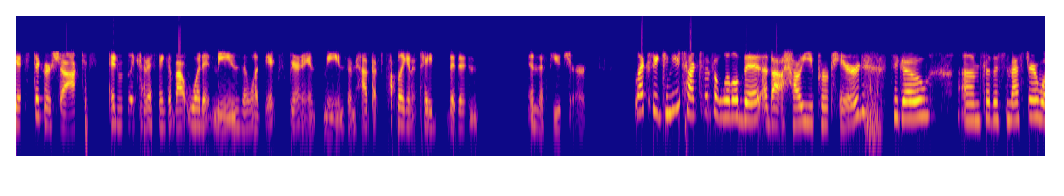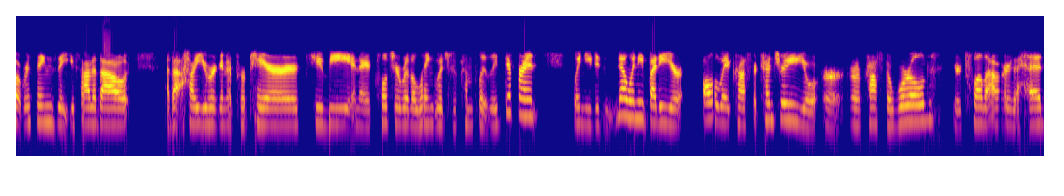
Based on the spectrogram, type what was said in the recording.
get sticker shock and really kind of think about what it means and what the experience means and how that's probably going to pay dividends in the future. Lexi, can you talk to us a little bit about how you prepared to go um, for the semester? What were things that you thought about about how you were going to prepare to be in a culture where the language was completely different, when you didn't know anybody, you're all the way across the country you're, or, or across the world, you're 12 hours ahead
